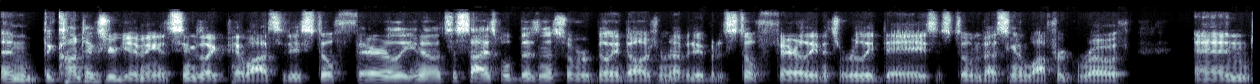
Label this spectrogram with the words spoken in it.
And the context you're giving, it seems like Paylocity is still fairly, you know, it's a sizable business over a billion dollars in mm-hmm. revenue, but it's still fairly in its early days. It's still investing a lot for growth. And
